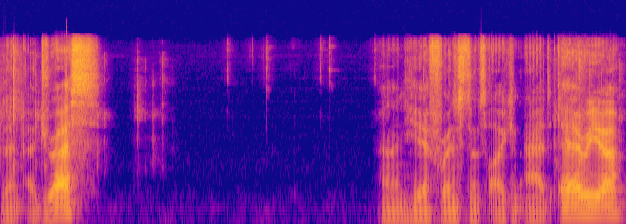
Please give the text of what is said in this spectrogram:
then address, And then here, for instance, I can add area.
